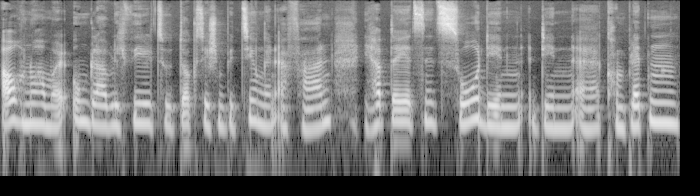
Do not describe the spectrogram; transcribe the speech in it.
auch noch einmal unglaublich viel zu toxischen Beziehungen erfahren. Ich habe da jetzt nicht so den, den äh, kompletten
